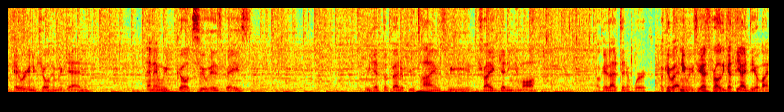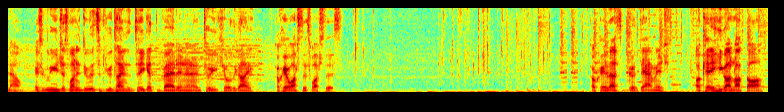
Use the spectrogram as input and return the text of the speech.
Okay, we're gonna kill him again. And then we go to his base. We hit the bed a few times, we try getting him off. Okay, that didn't work. Okay, but anyways, you guys probably get the idea by now. Basically, you just want to do this a few times until you get the bed and then until you kill the guy. Okay, watch this, watch this. Okay, that's good damage. Okay, he got knocked off.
